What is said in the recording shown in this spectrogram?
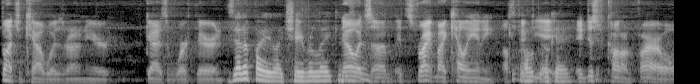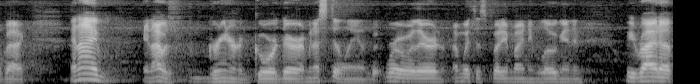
Bunch of cowboys around here, guys have worked there, and Is that up by like Shaver Lake? No, stuff? it's um, it's right by Caliente off Oh, 58. okay. It just caught on fire a while back, and I and I was greener than a gourd there. I mean, I still am, but we're over there. And I'm with this buddy of mine named Logan, and we ride up.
